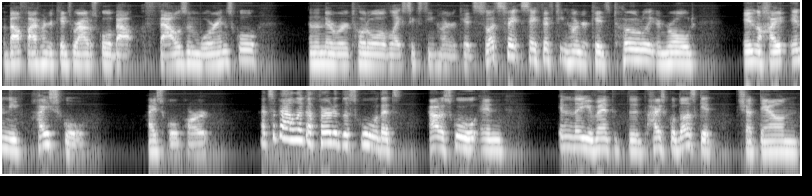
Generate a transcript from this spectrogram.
about 500 kids were out of school about 1000 were in school and then there were a total of like 1600 kids. So let's say, say 1500 kids totally enrolled in the high in the high school high school part. That's about like a third of the school that's out of school and in the event that the high school does get shut down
